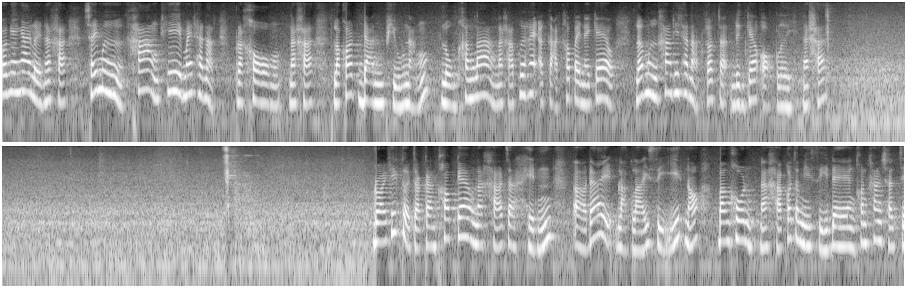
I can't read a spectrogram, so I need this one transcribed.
ก็ง่าย ๆเลยนะคะ ใช้มือข้างที่ไม่ถนัดประคองนะคะ แล้วก็ดันผิวหนังลงข้างล่างนะคะ เพื่อให้อากาศเข้าไปในแก้ว แล้วมือข้างที่ถนัดก็จะดึงแก้วออกเลยนะคะ รอยที่เกิดจากการครอบแก้วนะคะ จะเห็นได้หลากหลายสีเนาะบางคนนะคะก็จะมีสีแดงค่อนข้างชัดเจ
